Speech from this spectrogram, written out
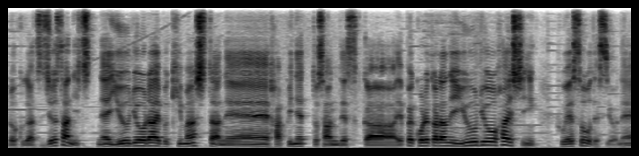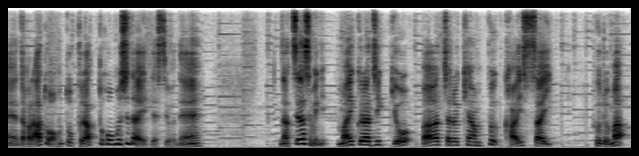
6月13日。ね有料ライブ来ましたね。ハピネットさんですか。やっぱりこれからね有料配信増えそうですよね。だからあとは本当プラットフォーム次第ですよね。夏休みにマイクラ実況バーチャルキャンプ開催。フルマ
